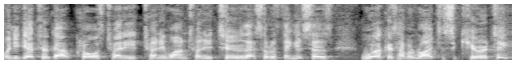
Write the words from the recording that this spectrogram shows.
when you get to about clause 20, 21, 22, that sort of thing, it says workers have a right to security,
